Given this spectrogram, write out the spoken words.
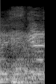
Yeah.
